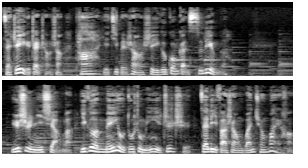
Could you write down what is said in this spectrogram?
在这个战场上，他也基本上是一个光杆司令啊。于是你想啊，一个没有多数民意支持，在立法上完全外行，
